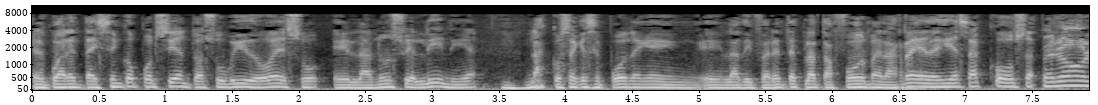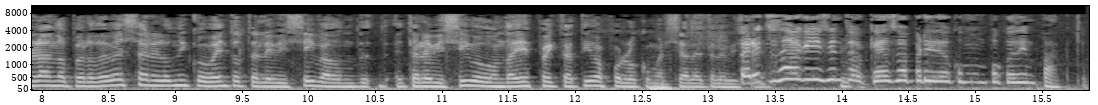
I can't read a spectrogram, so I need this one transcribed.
el 45% ha subido eso, el anuncio en línea, uh -huh. las cosas que se ponen en, en, las diferentes plataformas, en las redes y esas cosas. Pero Orlando, pero debe ser el único evento televisivo donde, eh, televisivo donde hay expectativas por los comerciales de televisión. Pero tú sabes que yo siento que eso ha perdido como un poco de impacto.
